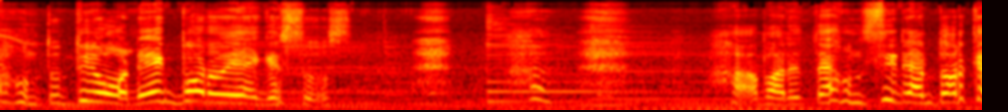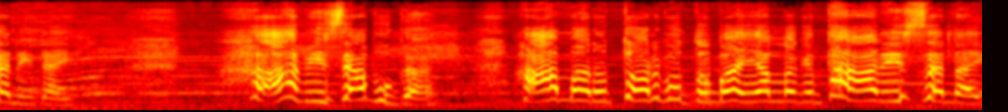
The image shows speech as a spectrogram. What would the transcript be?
এখন তো তুই অনেক বড় হয়ে গেছিস। আমারে তো এখন সিনার দরকারই নাই। আমি যাবুগা, আমারও তোর মতো ভাইয়ার লগে থার ইচ্ছা নাই।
